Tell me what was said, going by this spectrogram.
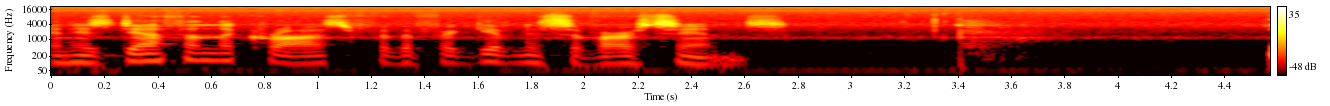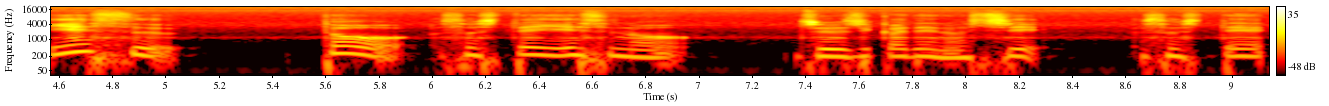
and his death on the cross for the forgiveness of our sins. イエスと、そしてイエスの十字架での死そして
